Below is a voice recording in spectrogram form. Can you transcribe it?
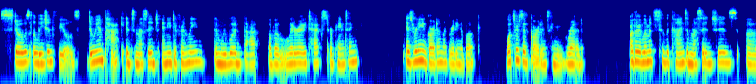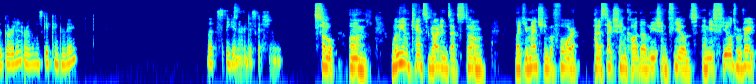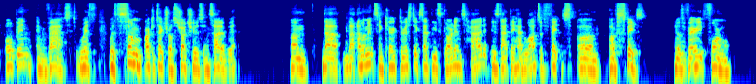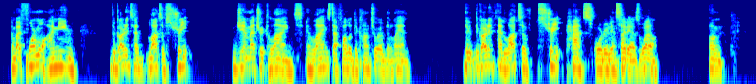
Stowe's Elysian Fields, do we unpack its message any differently than we would that of a literary text or painting? Is reading a garden like reading a book? What sorts of gardens can be read? Are there limits to the kinds of messages a garden or landscape can convey? Let's begin our discussion. So, um, William Kent's Gardens at Stowe, like you mentioned before, had a section called the Elysian Fields, and these fields were very open and vast, with with some architectural structures inside of it. Um, the the elements and characteristics that these gardens had is that they had lots of fits um of space. It was very formal. And by formal I mean the gardens had lots of straight geometric lines and lines that followed the contour of the land. The, the garden had lots of straight paths ordered inside it as well. Um,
